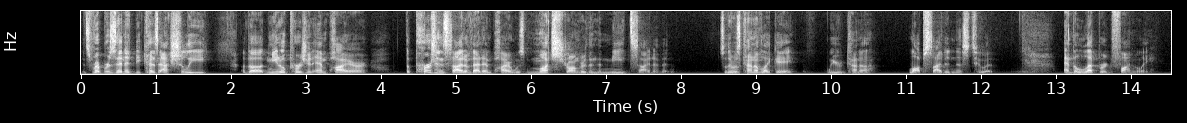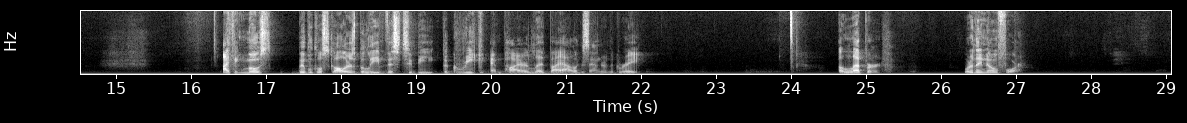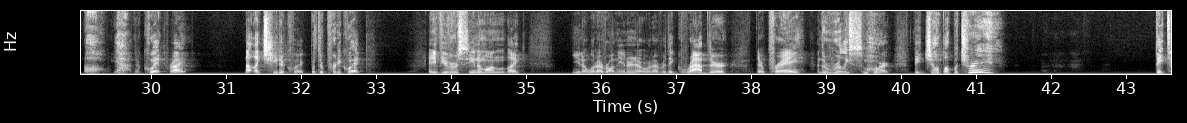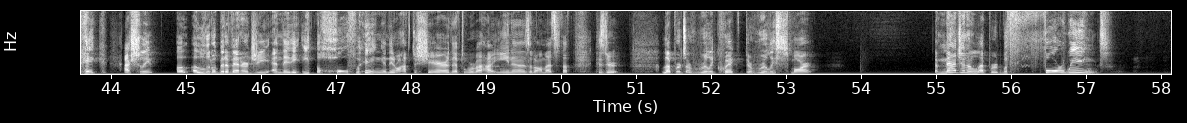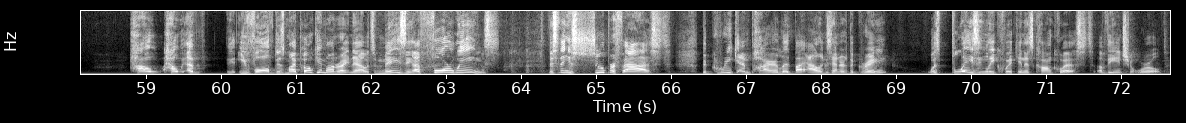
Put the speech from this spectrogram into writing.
It's represented because actually the Medo Persian Empire the Persian side of that empire was much stronger than the Mede side of it. So there was kind of like a weird kind of lopsidedness to it. And the leopard, finally. I think most biblical scholars believe this to be the Greek Empire led by Alexander the Great. A leopard. What are they known for? Oh, yeah, they're quick, right? Not like cheetah quick, but they're pretty quick. And if you've ever seen them on like, you know, whatever, on the internet or whatever, they grab their, their prey and they're really smart. They jump up a tree. They take actually a, a little bit of energy and they, they eat the whole thing and they don't have to share and they have to worry about hyenas and all that stuff because they're leopards are really quick, they're really smart. Imagine a leopard with four wings. How, how evolved is my Pokemon right now. It's amazing. I have four wings. This thing is super fast. The Greek Empire, led by Alexander the Great, was blazingly quick in its conquest of the ancient world.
